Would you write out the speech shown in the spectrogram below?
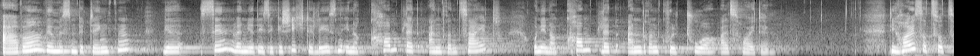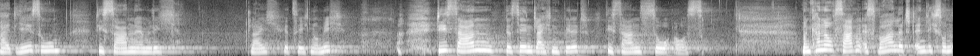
Aber wir müssen bedenken, wir sind, wenn wir diese Geschichte lesen, in einer komplett anderen Zeit und in einer komplett anderen Kultur als heute. Die Häuser zur Zeit Jesu, die sahen nämlich, gleich, jetzt sehe ich nur mich, die sahen, wir sehen gleich ein Bild, die sahen so aus. Man kann auch sagen, es war letztendlich so ein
